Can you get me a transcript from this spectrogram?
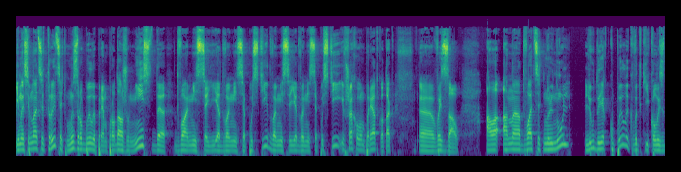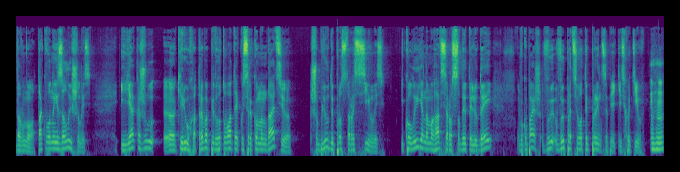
І на 17.30 ми зробили прям продажу місць, де два місця є, два місця пусті, два місця є, два місця пусті, і в шаховому порядку так е, весь зал. А, а на 20.00 люди як купили квитки колись давно, так вони і залишились. І я кажу, е, Кирюха, треба підготувати якусь рекомендацію, щоб люди просто розсілись. І коли я намагався розсадити людей, викупаєш, ви, випрацювати принцип якийсь хотів. Угу.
